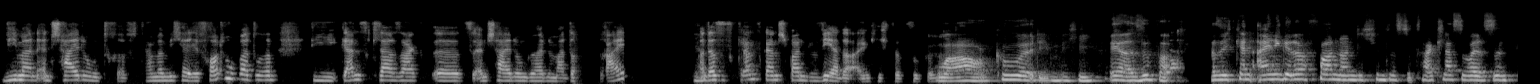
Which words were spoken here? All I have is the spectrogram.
wie man Entscheidungen trifft. Da haben wir Michael Forthuber drin, die ganz klar sagt, äh, zur Entscheidung gehören immer drei. Ja. Und das ist ganz, ganz spannend, wer da eigentlich dazu gehört. Wow, cool, die Michi. Ja, super. Ja. Also ich kenne einige davon und ich finde das total klasse, weil es sind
